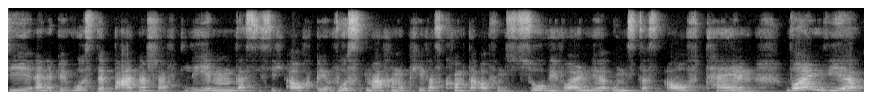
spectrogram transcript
die eine bewusste Partnerschaft leben, dass sie sich auch bewusst machen, okay, was kommt da auf uns zu? Wie wollen wir uns das aufteilen? Wollen wir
